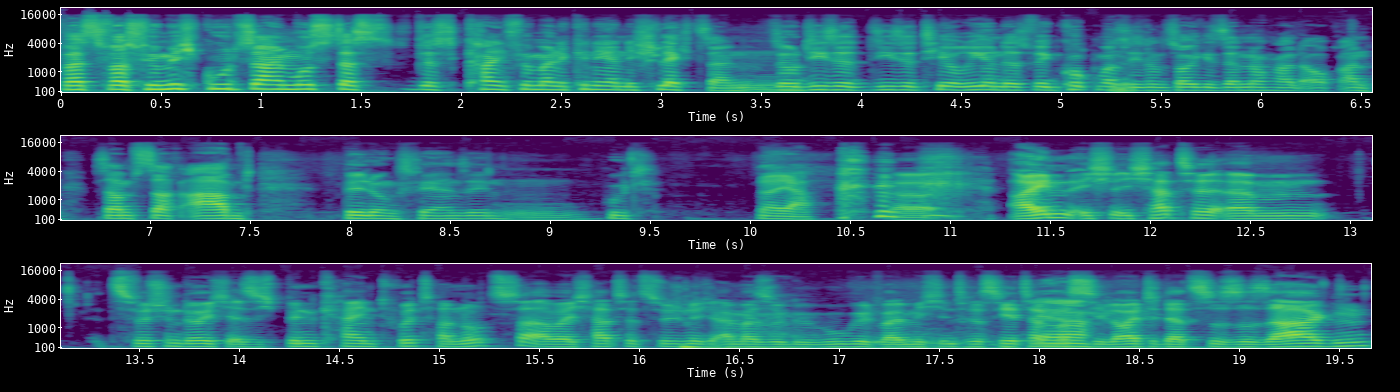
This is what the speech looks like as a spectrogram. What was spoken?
was, was für mich gut sein muss, das, das kann für meine Kinder ja nicht schlecht sein. So diese, diese Theorie und deswegen guckt man sich dann solche Sendungen halt auch an. Samstagabend, Bildungsfernsehen. Gut. Naja. Ja, ein, ich, ich hatte ähm, zwischendurch, also ich bin kein Twitter-Nutzer, aber ich hatte zwischendurch einmal so gegoogelt, weil mich interessiert hat, Ja. was die Leute dazu so sagen.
